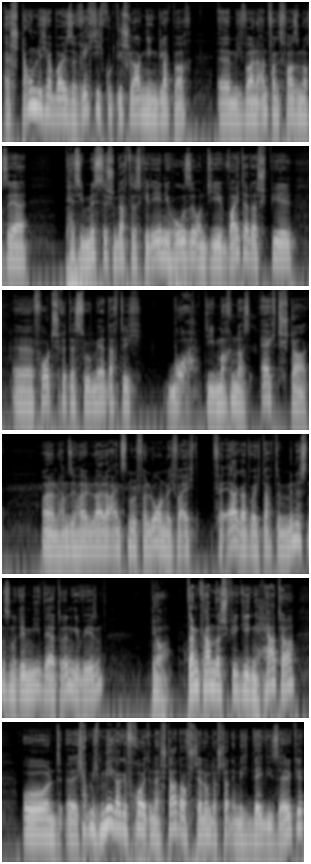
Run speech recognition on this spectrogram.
erstaunlicherweise richtig gut geschlagen gegen Gladbach. Ähm, ich war in der Anfangsphase noch sehr pessimistisch und dachte, das geht eh in die Hose. Und je weiter das Spiel äh, fortschritt, desto mehr dachte ich, boah, die machen das echt stark. Und dann haben sie halt leider 1-0 verloren. Und ich war echt verärgert, weil ich dachte, mindestens ein Remis wäre drin gewesen. Ja. Dann kam das Spiel gegen Hertha. Und äh, ich habe mich mega gefreut in der Startaufstellung. Da stand nämlich Davy Selke.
